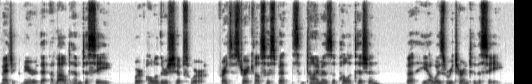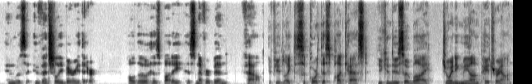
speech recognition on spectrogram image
magic mirror that allowed him to see where all of their ships were. Francis Drake also spent some time as a politician, but he always returned to the sea and was eventually buried there, although his body has never been found. If you'd like to support this podcast, you can do so by joining me on Patreon,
